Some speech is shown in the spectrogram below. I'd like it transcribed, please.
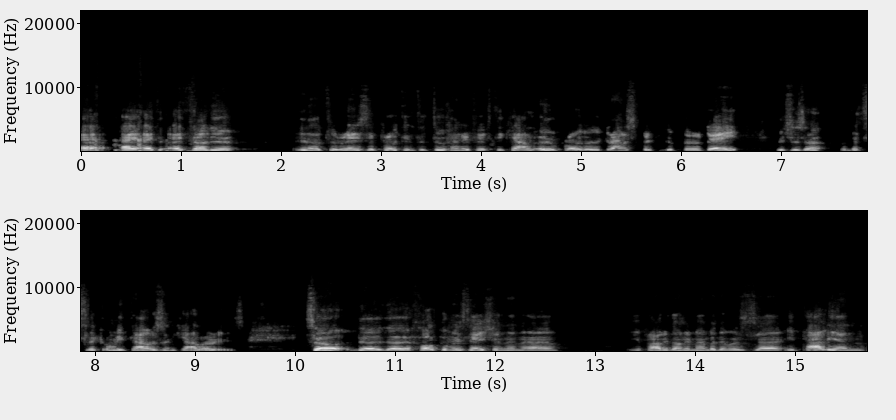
Uh, I, I, I told you, you know, to raise the protein to 250 cal- uh, uh, grams per, per day, which is, uh, that's like only 1,000 calories. So the, the whole conversation, and uh, you probably don't remember, there was uh, Italian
